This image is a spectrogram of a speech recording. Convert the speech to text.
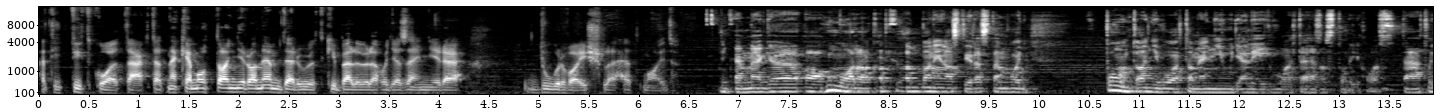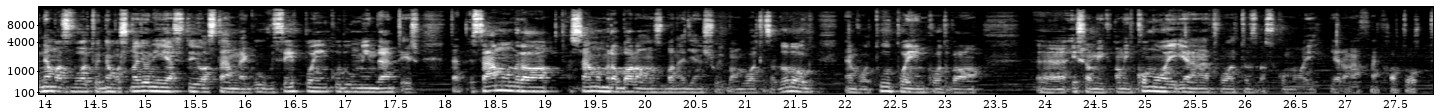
hát így titkolták. Tehát nekem ott annyira nem derült ki belőle, hogy ez ennyire durva is lehet majd. Igen, meg a humorral kapcsolatban én azt éreztem, hogy pont annyi volt, amennyi úgy elég volt ehhez a sztorihoz. Tehát, hogy nem az volt, hogy na most nagyon ijesztő, aztán meg ú, szétpoénkodunk mindent, és tehát számomra, számomra balanszban, egyensúlyban volt ez a dolog, nem volt túlpoénkodva, és ami, ami komoly jelenet volt, az, az komoly jelenetnek hatott.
